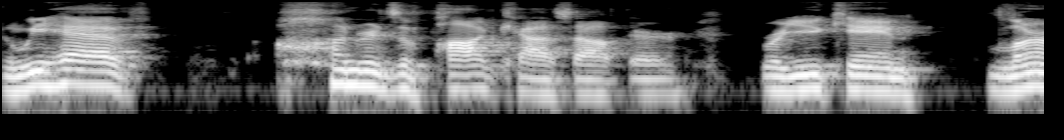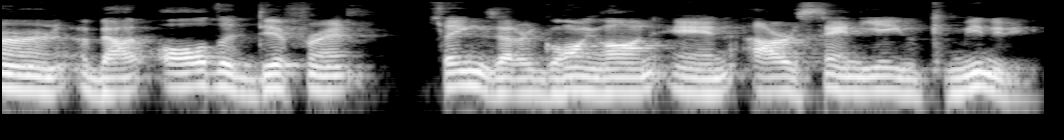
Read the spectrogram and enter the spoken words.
and we have hundreds of podcasts out there where you can learn about all the different things that are going on in our San Diego community.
